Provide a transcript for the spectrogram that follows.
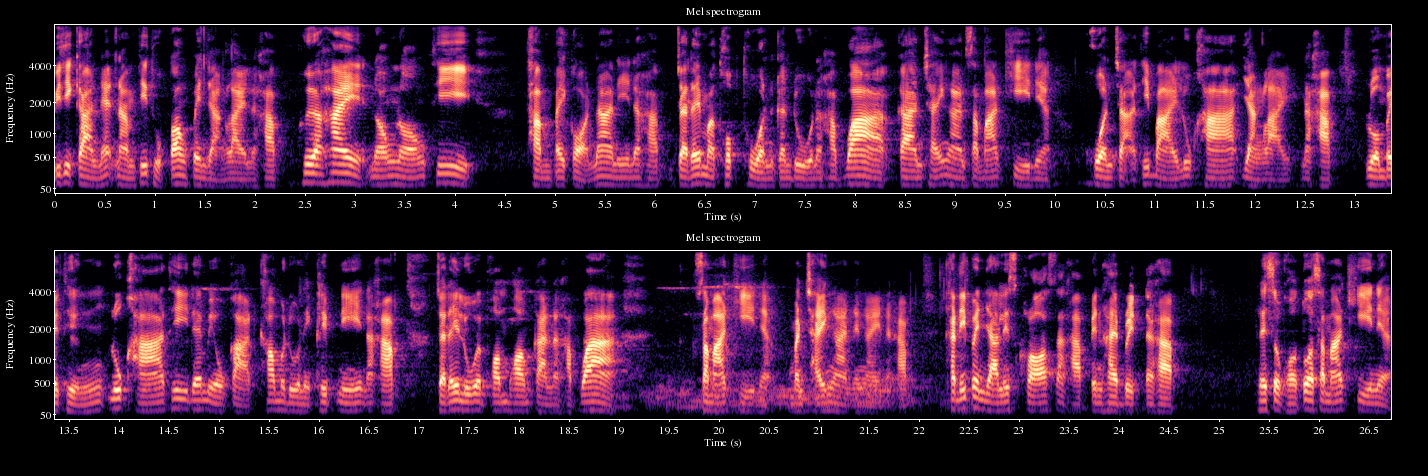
วิธีการแนะนำที่ถูกต้องเป็นอย่างไรนะครับ เพื่อให้น้องๆที่ทำไปก่อนหน้านี้นะครับ จะได้มาทบทวนกันดูนะครับ ว่าการใช้งานสมาร์ทคีย์เนี่ยควรจะอธิบายลูกค้าอย่างไรนะครับ รวมไปถึงลูกค้าที่ได้มีโอกาสเข้ามาดูในคลิปนี้นะครับ จะได้รู้ไปพร้อม ๆ กันนะครับว่า สมาร์ทคีย์เนี่ยมันใช้งานยังไงนะครับ คันนี้เป็น Yaris Cross นะครับ เป็นไฮบริดนะครับ ในส่วนของตัว Smart Key เนี่ย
